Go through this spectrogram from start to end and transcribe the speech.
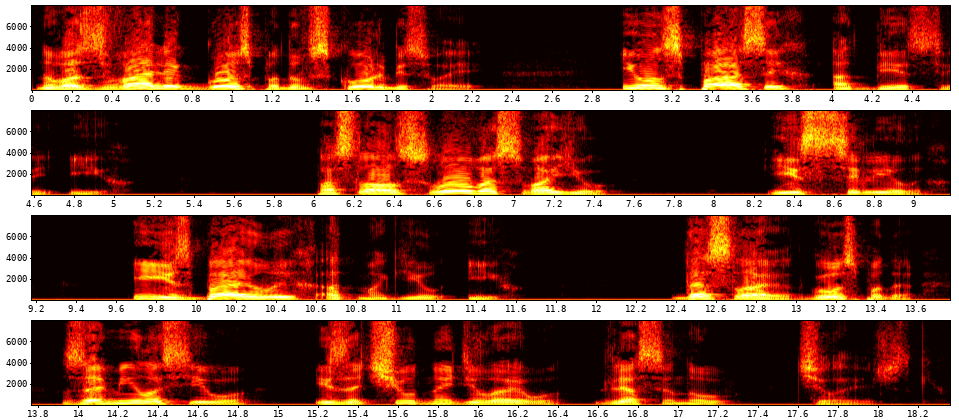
но воззвали к Господу в скорби своей, и Он спас их от бедствий их. Послал Слово Свое, и исцелил их, и избавил их от могил их. Да славят Господа за милость Его и за чудные дела Его для сынов человеческих.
